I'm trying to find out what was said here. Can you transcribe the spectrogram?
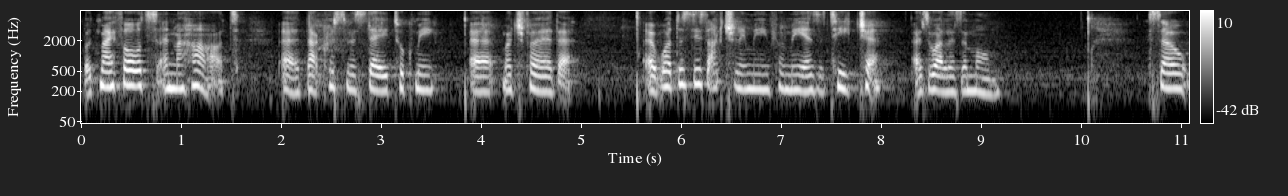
But my thoughts and my heart uh, that Christmas day took me uh, much further. Uh, what does this actually mean for me as a teacher as well as a mom? So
